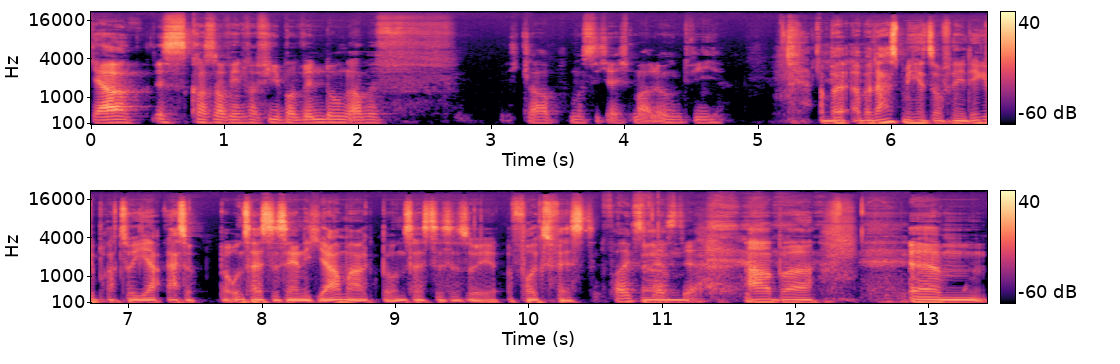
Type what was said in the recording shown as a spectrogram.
ja, es kostet auf jeden Fall viel Überwindung, aber ich glaube, muss ich echt mal irgendwie. Aber, aber da hast du mich jetzt auf eine Idee gebracht. So, ja, also bei uns heißt das ja nicht Jahrmarkt, bei uns heißt das ja so Volksfest. Volksfest, ähm, ja. Aber ähm,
